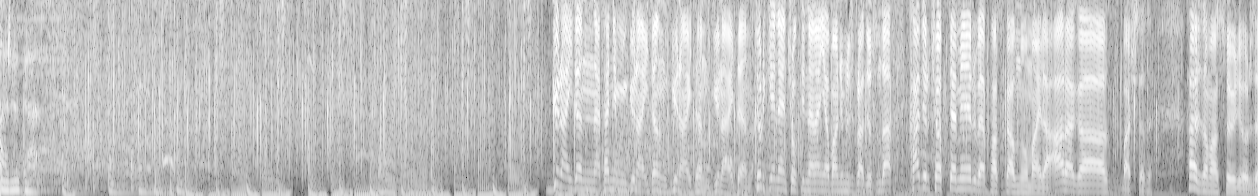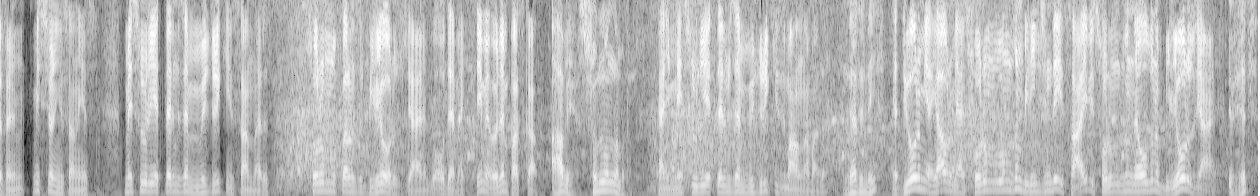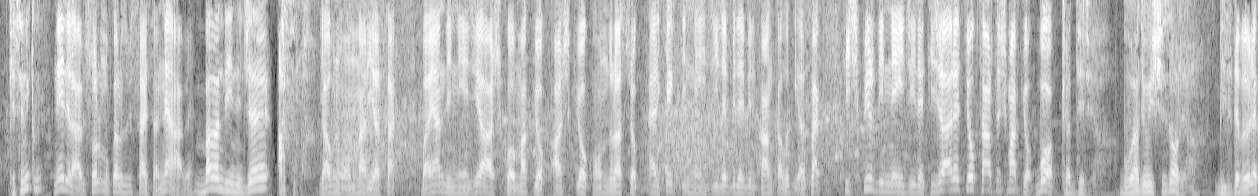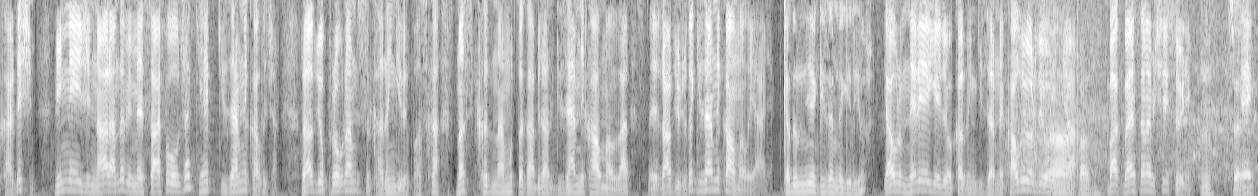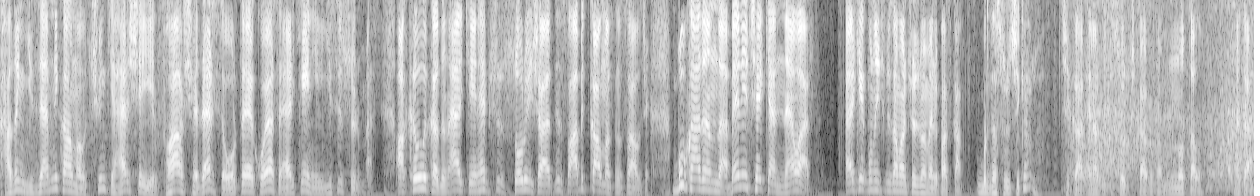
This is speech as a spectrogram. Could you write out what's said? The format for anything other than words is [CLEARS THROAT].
Aragaz, Günaydın efendim, günaydın, günaydın, günaydın. Türkiye'nin en çok dinlenen yabancı müzik radyosunda Kadir Çöptemir ve Pascal Numa ile Aragaz başladı. Her zaman söylüyoruz efendim, misyon insanıyız. Mesuliyetlerimize müdrik insanlarız. Sorumluluklarımızı biliyoruz yani bu o demek. Değil mi? Öyle mi Pascal? Abi sonu anlamadım. Yani mesuliyetlerimize müdrikiz mi anlamadım. Nerede neyiz? Ya diyorum ya yavrum yani sorumluluğumuzun bilincindeyiz. Sahibi sorumluluğumuzun ne olduğunu biliyoruz yani. Evet kesinlikle. Nedir abi sorumluluklarımızı bir saysan ne abi? Bana deyince asılma. Yavrum onlar yasak. Bayan dinleyiciye aşık olmak yok. Aşk yok. Honduras yok. Erkek dinleyiciyle birebir kankalık yasak. Hiçbir dinleyiciyle ticaret yok, tartışmak yok. Bu. Kadir ya. Bu radyo işi zor ya. Bizde böyle kardeşim. Dinleyicinin aranda bir mesafe olacak ki hep gizemli kalacaksın. Radyo programcısı kadın gibi Pascal. Nasıl kadınlar mutlaka biraz gizemli kalmalılar. E, radyocu da gizemli kalmalı yani. Kadın niye gizemle giriyor? Yavrum nereye geliyor kadın gizemli? Kalıyor diyorum Ha, ya. pardon. Bak ben sana bir şey söyleyeyim. Hı, söyle. E, kadın gizemli kalmalı çünkü her şeyi faş ederse ortaya koyarsa erkeğin ilgisi sürmez. Akıllı kadın erkeğin hep şu soru işaretinin sabit kalmasını sağlayacak. Bu kadında beni çeken ne var? Erkek bunu hiçbir zaman çözmemeli Pascal. Burada soru çıkar mı? Çıkar en az iki soru çıkar buradan bunu not alın. Mesela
